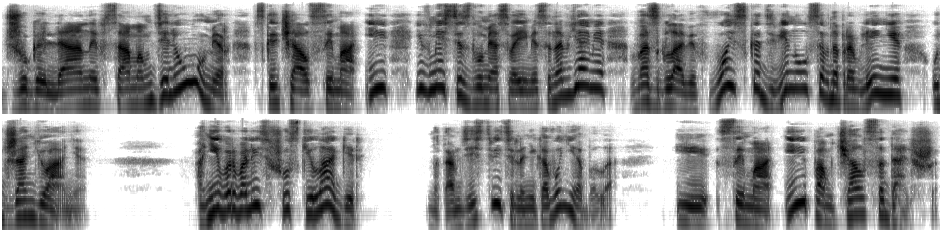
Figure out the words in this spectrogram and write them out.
Джугэлян в самом деле умер!» — вскричал Сыма-И и вместе с двумя своими сыновьями, возглавив войско, двинулся в направлении Уджань-Юаня. Они ворвались в шуский лагерь, но там действительно никого не было, и Сыма-И помчался дальше.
